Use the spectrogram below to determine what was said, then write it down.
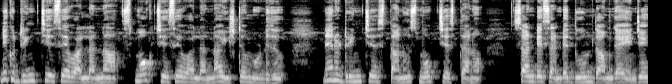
నీకు డ్రింక్ చేసే వాళ్ళన్నా స్మోక్ చేసే వాళ్ళన్నా ఇష్టం ఉండదు. నేను డ్రింక్ చేస్తాను స్మోక్ చేస్తాను. సండే సండే ధూమ్ధామ్గా ఎంజాయ్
